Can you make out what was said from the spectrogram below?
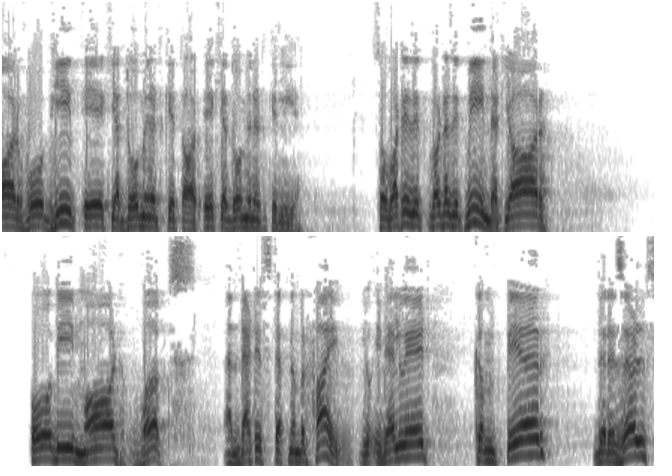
اور وہ بھی ایک یا دو منٹ کے طور ایک یا دو منٹ کے لیے so what is it what does it mean that your O B mod works and that is step number five you evaluate compare the results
